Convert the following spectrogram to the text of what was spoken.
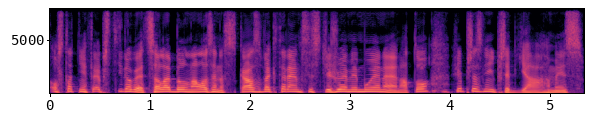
ostatně v Epsteinově cele byl nalezen vzkaz, ve kterém si stěžuje mimo jiné na to, že přes něj přebíhá hmyz.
